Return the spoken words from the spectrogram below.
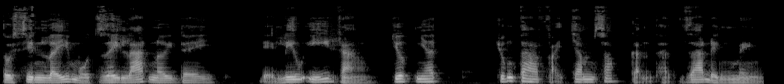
tôi xin lấy một giây lát nơi đây để lưu ý rằng trước nhất chúng ta phải chăm sóc cẩn thận gia đình mình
